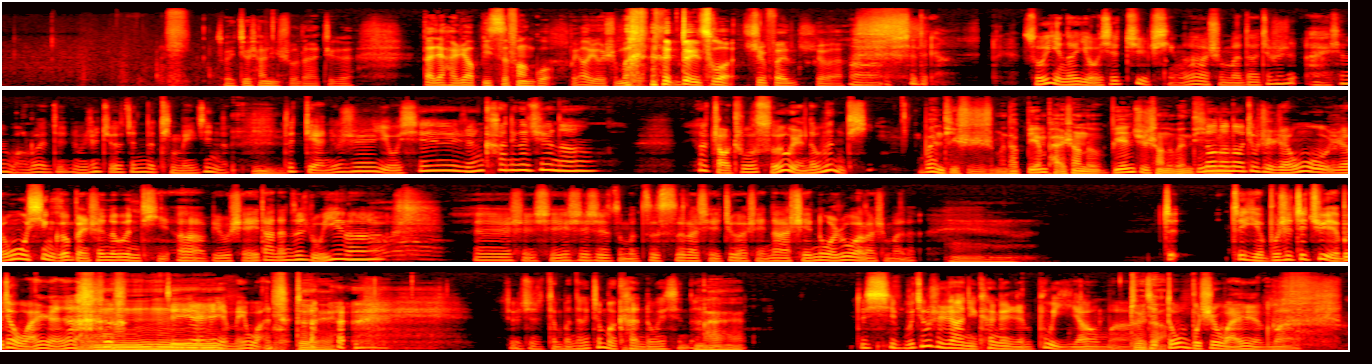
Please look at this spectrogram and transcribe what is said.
所以就像你说的，这个大家还是要彼此放过，不要有什么 对错之分，是吧？嗯，是的呀。所以呢，有一些剧评啊什么的，就是哎，现在网络这，我就觉得真的挺没劲的。嗯，的点就是有些人看那个剧呢，要找出所有人的问题。问题是指什么？他编排上的、编剧上的问题 No no no，就是人物人物性格本身的问题啊，比如谁大男子主义啦，嗯、谁谁是是怎么自私了，谁这谁那，谁懦弱了什么的。嗯这这也不是这剧也不叫完人啊，嗯 这些人也没完呢，对，就是怎么能这么看东西呢？哎，这戏不就是让你看看人不一样吗？对的而且都不是完人嘛。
